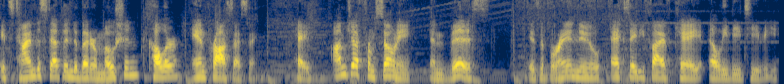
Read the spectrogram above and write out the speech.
It's time to step into better motion, color, and processing. Hey, I'm Jeff from Sony, and this is the brand new X85K LED TV.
